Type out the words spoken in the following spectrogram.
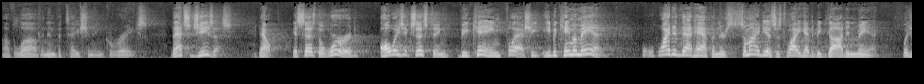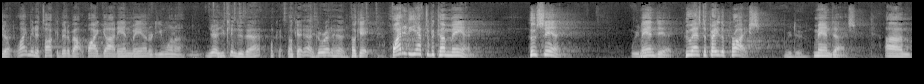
of love and invitation and grace. That's Jesus. Now, it says the Word, always existing, became flesh. He, he became a man. Why did that happen? There's some ideas as to why he had to be God and man. Would you like me to talk a bit about why God and man, or do you want to? Yeah, you can do that. Okay. Okay. Yeah, go right ahead. Okay. Why did he have to become man? Who sinned? We Man do. did. Who has to pay the price? We do. Man does. Um,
